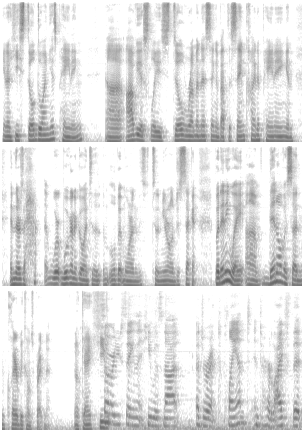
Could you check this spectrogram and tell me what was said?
You know, he's still doing his painting, Uh, obviously, still reminiscing about the same kind of painting, and and there's a ha- we're, we're going to go into a little bit more into the mural in just a second. But anyway, um, then all of a sudden Claire becomes pregnant. Okay, he. So are you saying that he was not a direct plant into her life? That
